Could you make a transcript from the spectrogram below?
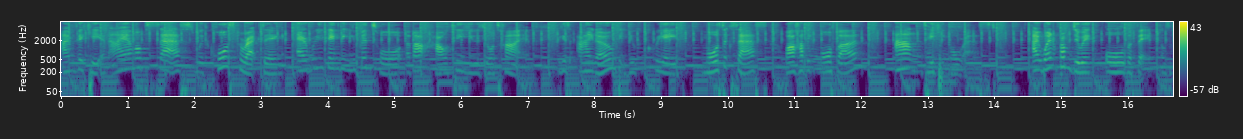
I'm Vicky and I am obsessed with course correcting everything that you've been taught about how to use your time because I know that you can create more success while having more fun and taking more rest. I went from doing all the things,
